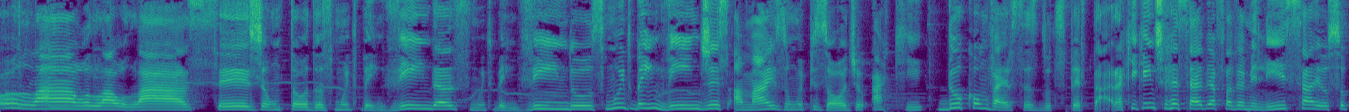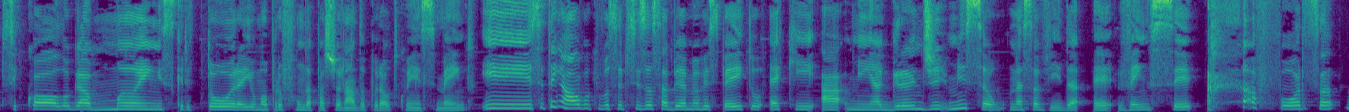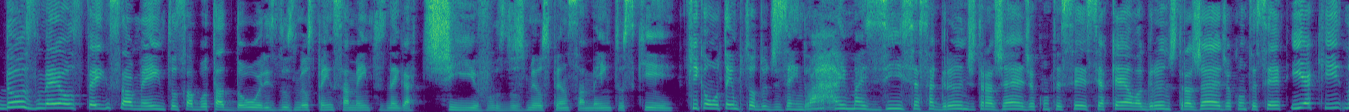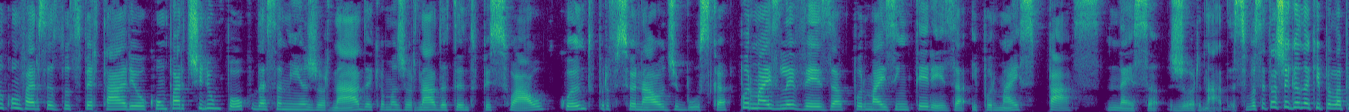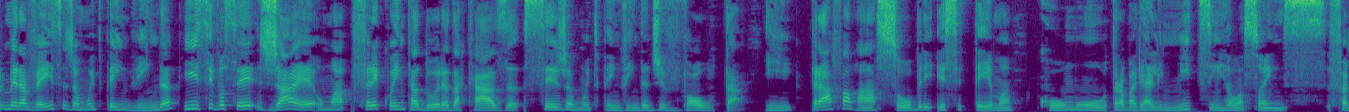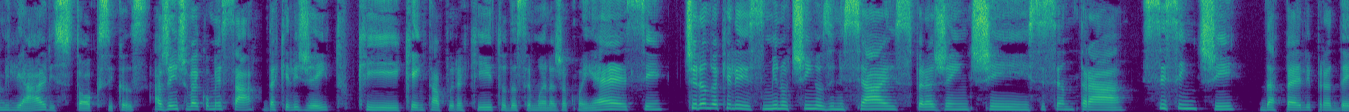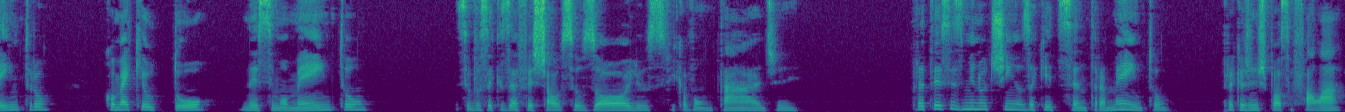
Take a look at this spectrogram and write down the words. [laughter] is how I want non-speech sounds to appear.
Olá, olá, olá! Sejam todas muito bem-vindas, muito bem-vindos, muito bem-vindes a mais um episódio aqui do Conversas do Despertar. Aqui quem te recebe é a Flávia Melissa, eu sou psicóloga, mãe, escritora e uma profunda apaixonada por autoconhecimento. E se tem algo que você precisa saber a meu respeito é que a minha grande missão nessa vida é vencer [laughs] a força dos meus pensamentos sabotadores, dos meus pensamentos negativos, dos meus pensamentos que ficam o tempo todo dizendo: ai, mas e se essa grande tragédia acontecer, se aquela grande tragédia acontecer? E aqui no Conversas do Despertar eu compartilho um pouco dessa minha jornada, que é uma jornada tanto pessoal quanto profissional de busca por mais leveza, por mais interesa e por mais paz nessa jornada. Se você está chegando aqui pela primeira vez, seja muito bem-vinda. E se você já é uma frequentadora da casa, seja muito bem-vinda de volta. E para falar sobre esse tema, como trabalhar limites em relações familiares tóxicas. A gente vai começar daquele jeito que quem tá por aqui toda semana já conhece, tirando aqueles minutinhos iniciais para a gente se centrar, se sentir da pele para dentro, como é que eu tô nesse momento, se você quiser fechar os seus olhos, fica à vontade. Para ter esses minutinhos aqui de centramento, para que a gente possa falar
